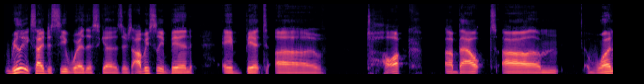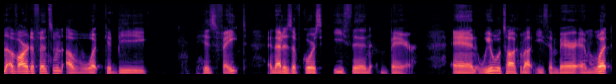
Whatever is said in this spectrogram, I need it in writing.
really excited to see where this goes. There's obviously been a bit of talk about um, one of our defensemen of what could be his fate and that is, of course, Ethan Bear. And we will talk about Ethan Bear and what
